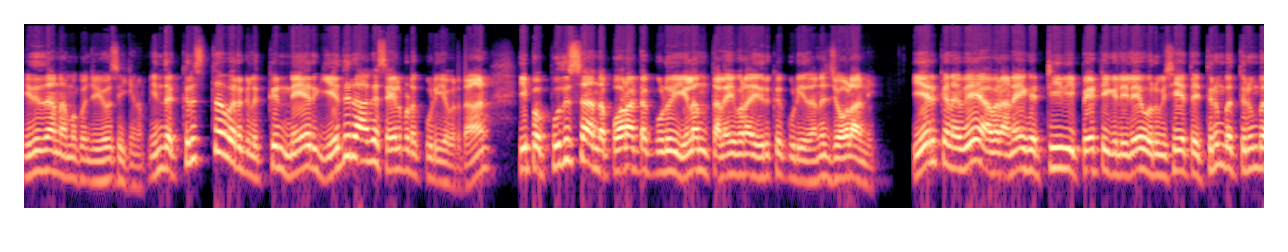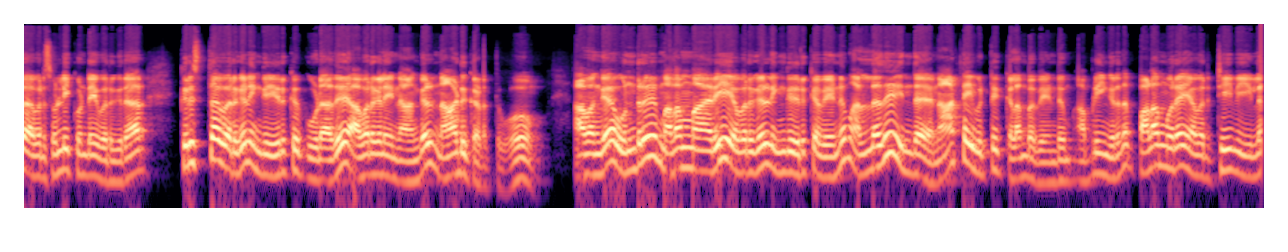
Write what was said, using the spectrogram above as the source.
இதுதான் நம்ம கொஞ்சம் யோசிக்கணும். இந்த கிறிஸ்தவர்களுக்கு நேர் எதிராக செயல்படக்கூடியவர் தான் இப்ப புதுசா அந்த போராட்டக்குழு இளம் தலைவராக இருக்கக்கூடியதான ஜோலானி. ஏற்கனவே அவர் அநேக டிவி பேட்டிகளிலே ஒரு விஷயத்தை திரும்ப திரும்ப அவர் சொல்லிக்கொண்டே வருகிறார். கிறிஸ்தவர்கள் இங்கு இருக்கக்கூடாது அவர்களை நாங்கள் நாடு கடத்துவோம். அவங்க ஒன்று மதம் மாறி அவர்கள் இங்கு இருக்க வேண்டும் அல்லது இந்த நாட்டை விட்டு கிளம்ப வேண்டும் அப்படிங்கிறத பலமுறை அவர் டிவியில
